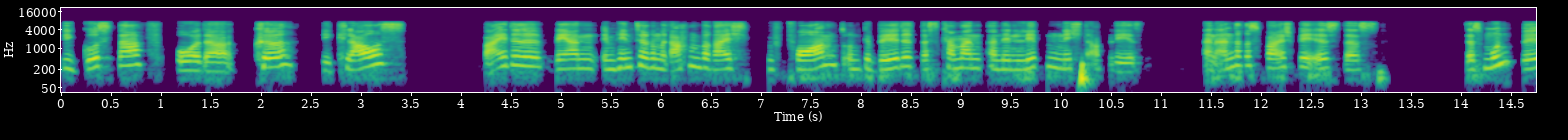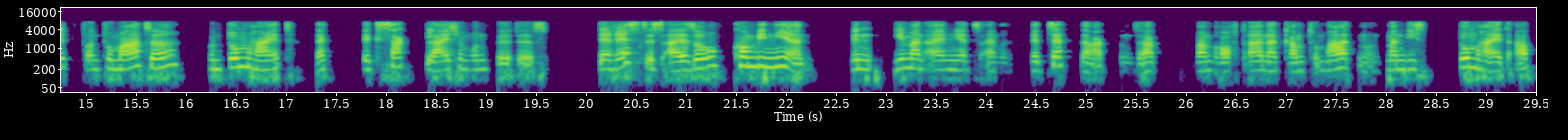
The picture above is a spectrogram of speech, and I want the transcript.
wie Gustav oder K wie Klaus. Beide werden im hinteren Rachenbereich geformt und gebildet. Das kann man an den Lippen nicht ablesen. Ein anderes Beispiel ist, dass das Mundbild von Tomate und Dummheit exakt gleiche Mundbild ist. Der Rest ist also kombinieren. Wenn jemand einem jetzt ein Rezept sagt und sagt, man braucht 300 Gramm Tomaten und man liest Dummheit ab,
